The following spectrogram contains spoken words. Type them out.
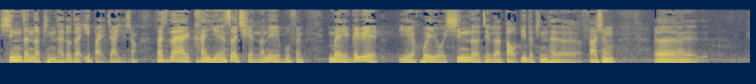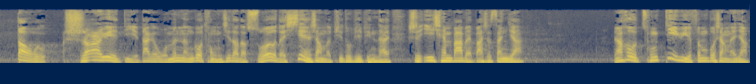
新增的平台都在一百家以上。但是大家看颜色浅的那一部分，每个月也会有新的这个倒闭的平台的发生，呃。到十二月底，大概我们能够统计到的所有的线上的 P to P 平台是一千八百八十三家。然后从地域分布上来讲，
